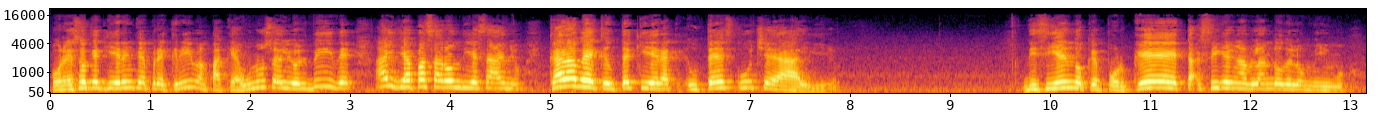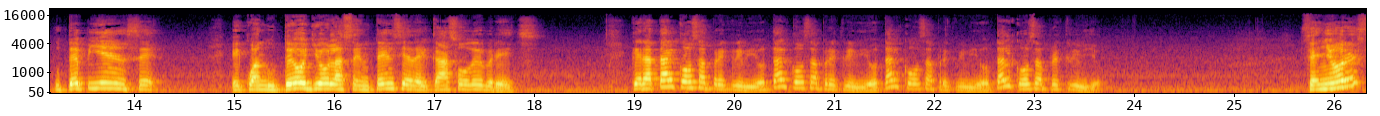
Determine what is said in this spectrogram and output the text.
Por eso es que quieren que prescriban, para que a uno se le olvide, ay, ya pasaron 10 años. Cada vez que usted quiera, usted escuche a alguien diciendo que por qué siguen hablando de lo mismo, usted piense eh, cuando usted oyó la sentencia del caso de Brecht, que era tal cosa prescribió, tal cosa prescribió, tal cosa prescribió, tal cosa prescribió. Señores,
